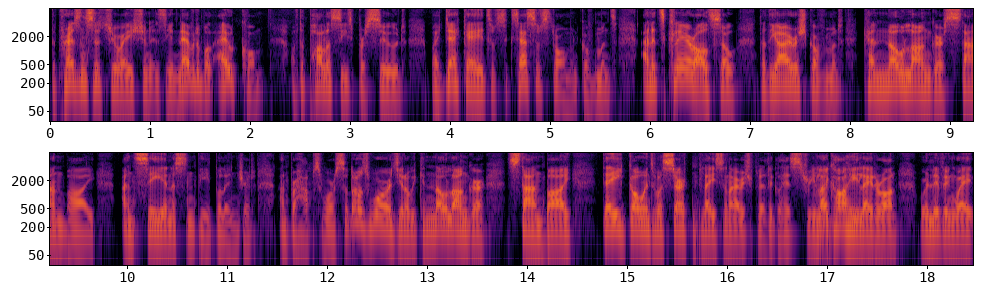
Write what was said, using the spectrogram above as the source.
The present situation is the inevitable outcome of the policies pursued by decades of successive Stormont governments. And it's clear also that the Irish government can no longer stand by and see innocent people injured and perhaps worse. So those words, you know, we can no longer stand by. They go into a certain place in Irish political history. Like Haughey later on, we're living way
